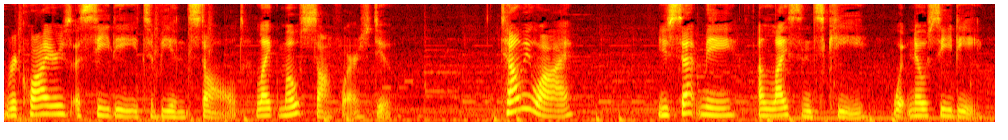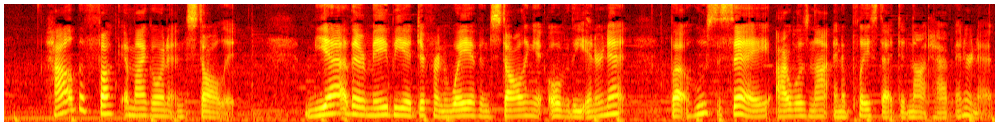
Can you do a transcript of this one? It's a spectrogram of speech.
requires a CD to be installed, like most softwares do. Tell me why you sent me a license key with no CD. How the fuck am I going to install it? Yeah, there may be a different way of installing it over the internet, but who's to say I was not in a place that did not have internet?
